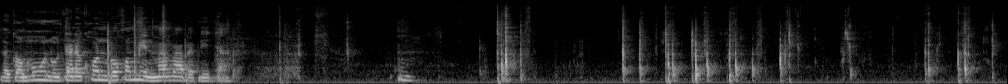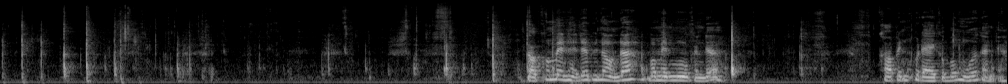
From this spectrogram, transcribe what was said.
แล้วก็มูหนูแต่ละคนบ่คอมเมนต์มาว่าแบบนี้จ้ะอบคอมเมนต์ให้เด้อพี่น้องเด้อบ่แม่นหมูกันเด้อเขาเป็นผู้ใดก็บ่ฮู้คือกันจ้ะ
